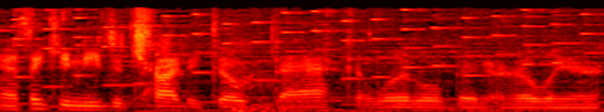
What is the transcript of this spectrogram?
I think you need to try to go back a little bit earlier.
